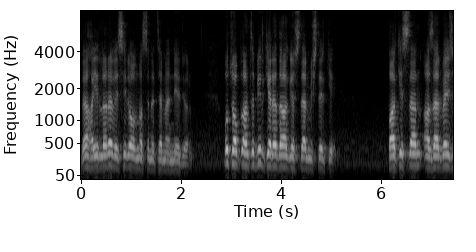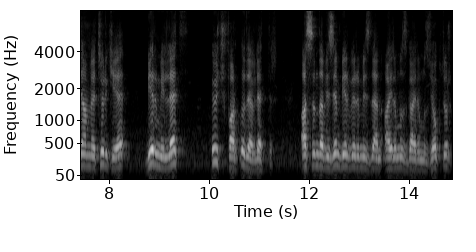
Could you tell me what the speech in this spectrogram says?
ve hayırlara vesile olmasını temenni ediyorum. Bu toplantı bir kere daha göstermiştir ki Pakistan, Azerbaycan ve Türkiye bir millet, üç farklı devlettir. Aslında bizim birbirimizden ayrımız gayrımız yoktur.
